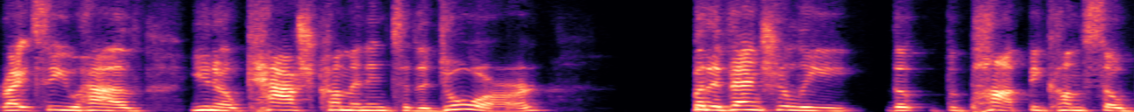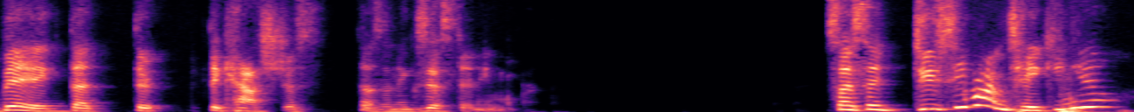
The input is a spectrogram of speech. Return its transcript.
right? So you have you know cash coming into the door but eventually the, the pot becomes so big that the, the cash just doesn't exist anymore. So i said do you see where i'm taking you?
